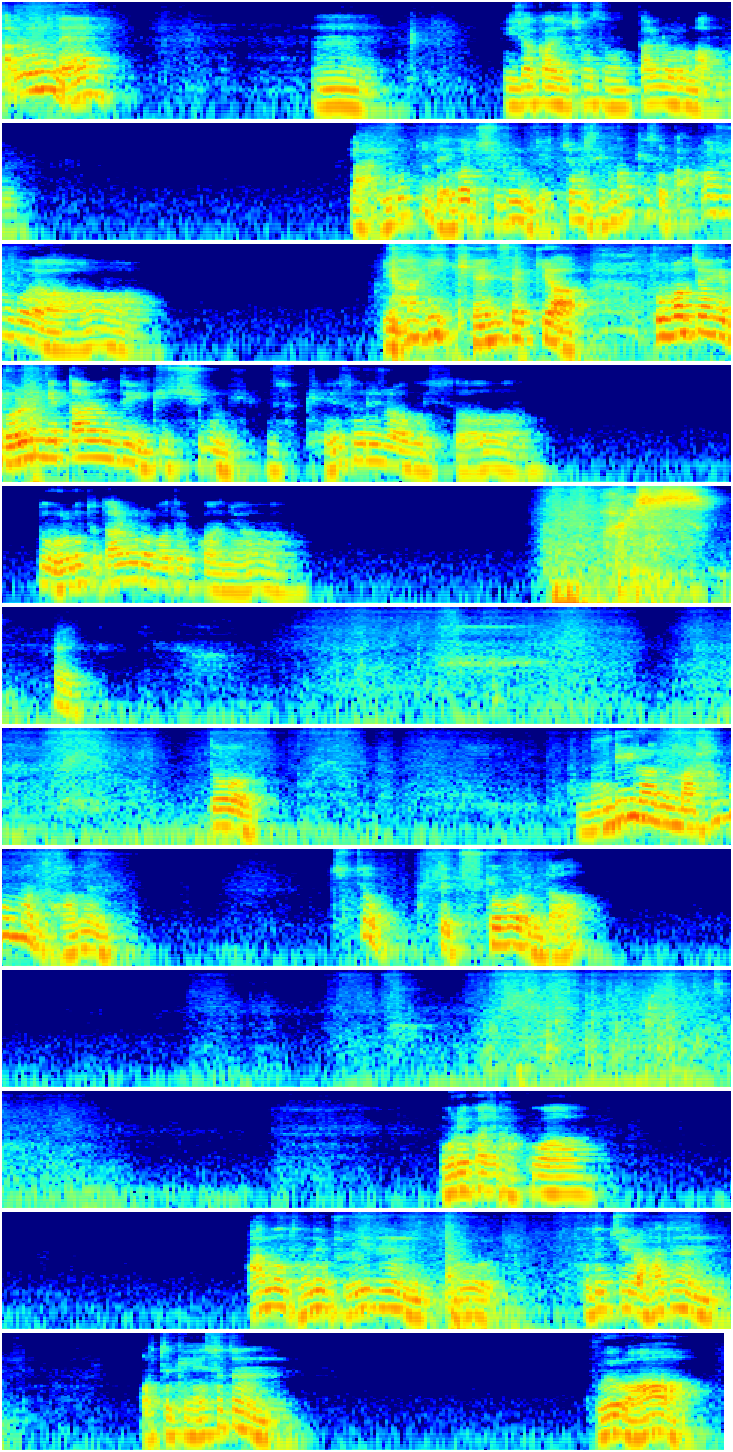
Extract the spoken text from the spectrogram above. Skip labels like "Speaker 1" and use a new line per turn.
달러로 내. 음. 이자까지 쳐서 달러로 만불. 야, 이것도 내가 지금 예점 생각해서 깎아준 거야. 야, 이 개새끼야. 도박장에 놀린 게 달러인데 이게 지금 무슨 개소리를 하고 있어. 너 월급도 달러로 받을 거 아니야. 아이씨. 너 무리라는 말 한 번만 더 하면 진짜 그때 죽여버린다. 올해까지 갖고 와. 아, 뭐 돈을 빌리든 뭐 도둑질을 하든 어떻게 해서든 구해와.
